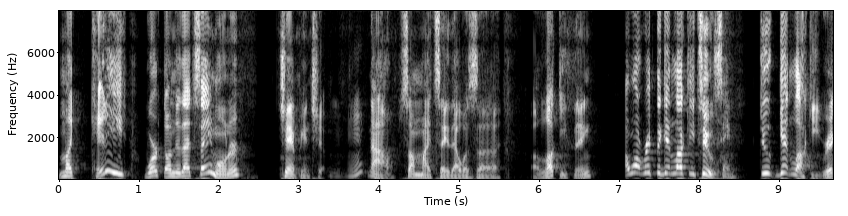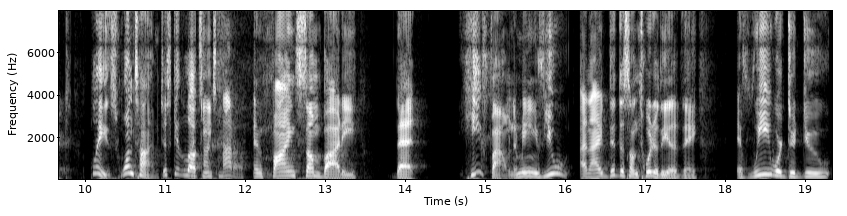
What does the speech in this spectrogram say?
I'm like, Kenny worked under that same owner, championship. Now, some might say that was a, a lucky thing. I want Rick to get lucky too. Same. Dude, get lucky, Rick. Please, one time, just get lucky and find somebody that he found. I mean, if you and I did this on Twitter the other day, if we were to do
